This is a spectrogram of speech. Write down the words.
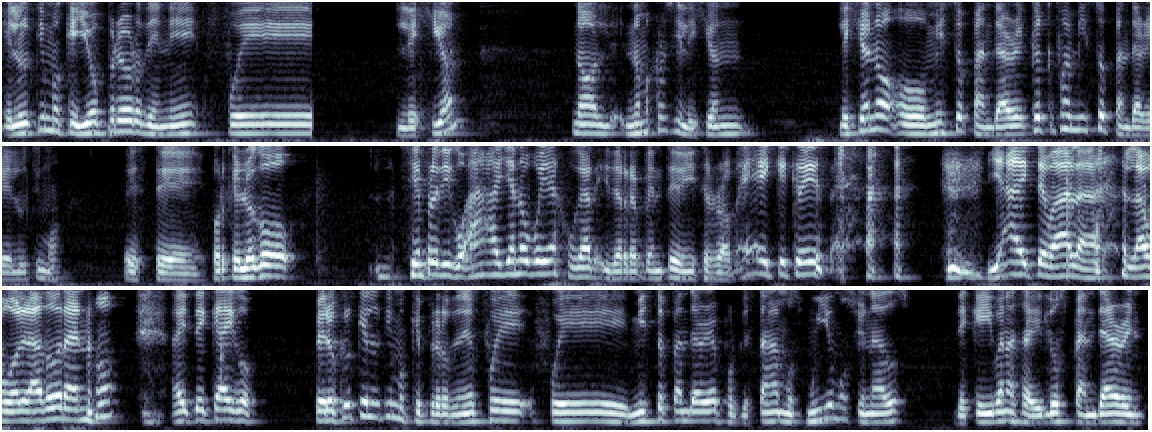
El último que yo preordené fue Legión. No, no me acuerdo si Legión. Legión o, o Misto Pandaria. Creo que fue Misto Pandaria el último. Este, porque luego siempre digo, ah, ya no voy a jugar. Y de repente me dice Rob, hey, ¿qué crees? y ahí te va la, la, voladora, ¿no? Ahí te caigo. Pero creo que el último que preordené fue, fue Mr. Pandaria porque estábamos muy emocionados de que iban a salir los Pandaren,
